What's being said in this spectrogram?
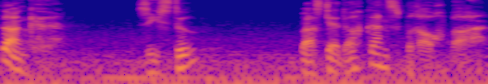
Danke. Siehst du? Warst ja doch ganz brauchbar.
